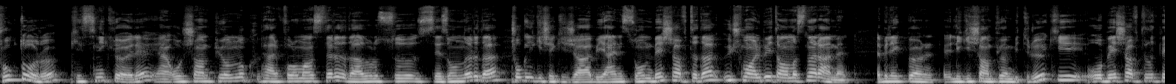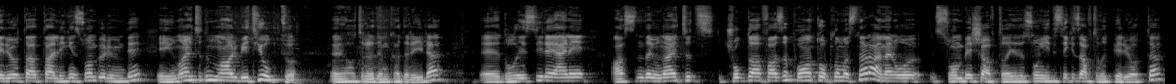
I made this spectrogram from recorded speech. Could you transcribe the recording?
Çok doğru. Kesinlikle öyle. Yani o şampiyonluk performansları da daha doğrusu sezonları da çok ilgi çekici abi. Yani son 5 haftada 3 mağlubiyet almasına rağmen Blackburn ligi şampiyon bitiriyor ki o 5 haftalık periyotta hatta ligin son bölümünde e, United'ın mağlubiyeti yoktu e, hatırladığım kadarıyla. E, dolayısıyla yani aslında United çok daha fazla puan toplamasına rağmen o son 5 haftada ya da son 7-8 haftalık periyotta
